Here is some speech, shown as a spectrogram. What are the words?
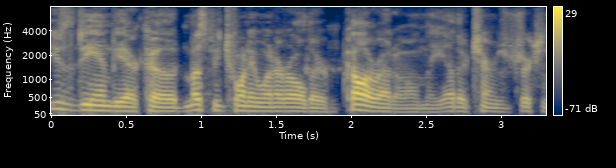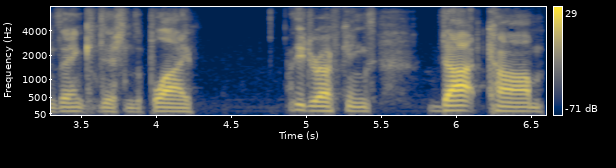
use the DNVR code. Must be 21 or older. Colorado only. Other terms, restrictions, and conditions apply. The DraftKings.com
